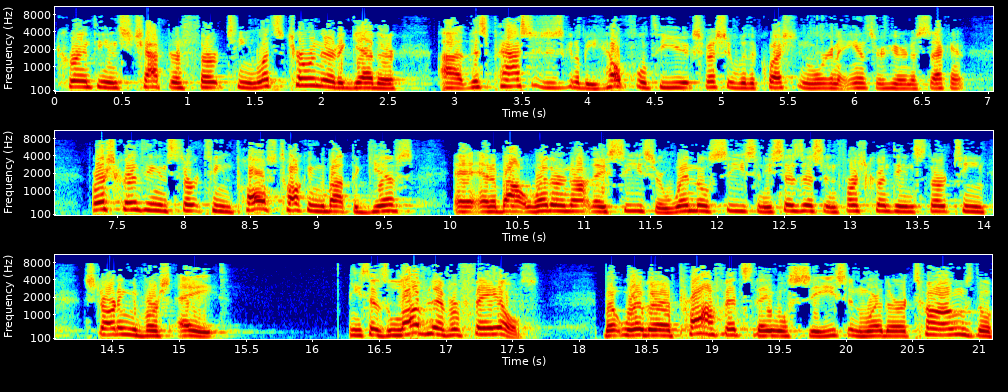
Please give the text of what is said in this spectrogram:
Corinthians chapter 13. Let's turn there together. Uh, this passage is going to be helpful to you, especially with a question we're going to answer here in a second. 1 Corinthians 13, Paul's talking about the gifts and, and about whether or not they cease or when they'll cease. And he says this in 1 Corinthians 13, starting in verse 8. He says, Love never fails. But where there are prophets, they will cease, and where there are tongues, they'll,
